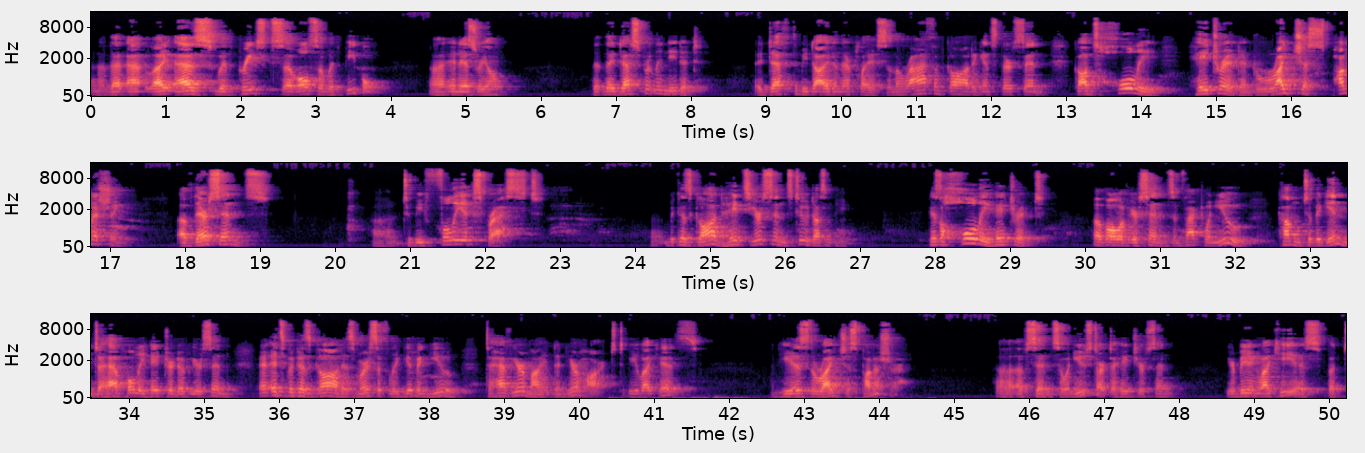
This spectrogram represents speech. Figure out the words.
Uh, that uh, as with priests, so also with people uh, in Israel, that they desperately needed a death to be died in their place and the wrath of God against their sin, God's holy hatred and righteous punishing of their sins uh, to be fully expressed. because God hates your sins too, doesn't He? He has a holy hatred of all of your sins. In fact, when you come to begin to have holy hatred of your sin, it's because God is mercifully giving you to have your mind and your heart to be like His. And He is the righteous punisher uh, of sin. So when you start to hate your sin, you're being like He is, but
